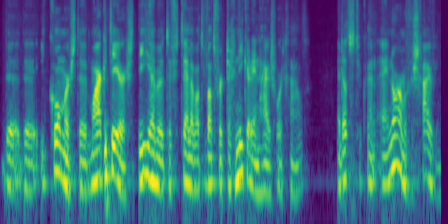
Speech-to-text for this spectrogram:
de, de e-commerce, de marketeers, die hebben te vertellen wat, wat voor techniek er in huis wordt gehaald. En dat is natuurlijk een enorme verschuiving.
